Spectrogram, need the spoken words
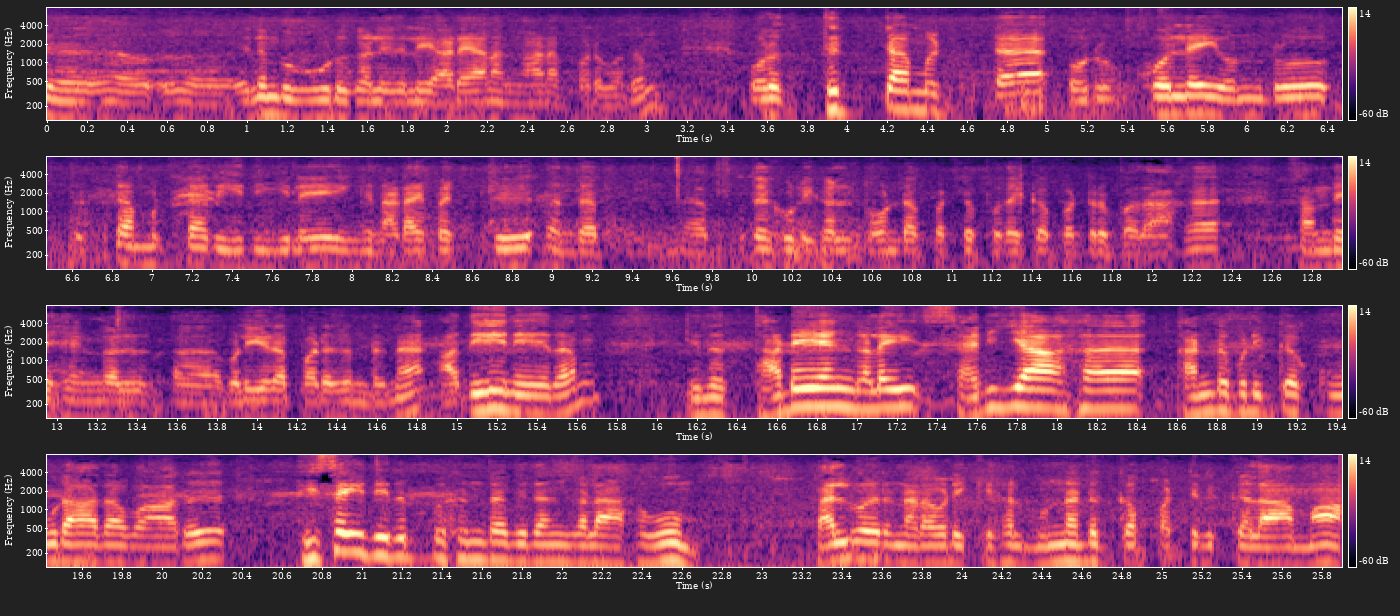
எலும்பு கூடுகள் எலும்புக்கூடுகள் இதில் அடையாளம் காணப்படுவதும் ஒரு திட்டமிட்ட ஒரு கொலை ஒன்று திட்டமிட்ட ரீதியிலே இங்கு நடைபெற்று அந்த புதைகுழிகள் தோண்டப்பட்டு புதைக்கப்பட்டிருப்பதாக சந்தேகங்கள் வெளியிடப்படுகின்றன. அதே நேரம் இந்த தடயங்களை சரியாக கண்டுபிடிக்க கூடாதவாறு திசை திருப்புகின்ற விதங்களாகவும் பல்வேறு நடவடிக்கைகள் முன்னெடுக்கப்பட்டிருக்கலாமா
